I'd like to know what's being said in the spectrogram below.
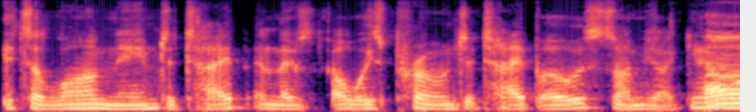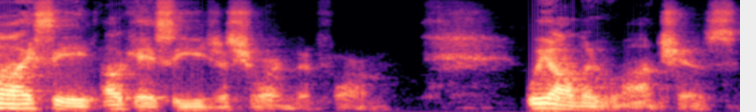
it's a long name to type, and there's always prone to typos. So I'm like, you know, oh, what? I see. Okay, so you just shortened it for him. We all know who Ansh is.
